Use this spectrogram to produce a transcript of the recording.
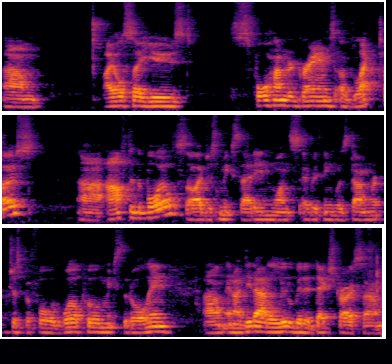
Um, I also used 400 grams of lactose uh, after the boil. So I just mixed that in once everything was done just before the whirlpool, mixed it all in. Um, and I did add a little bit of dextrose. Um,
